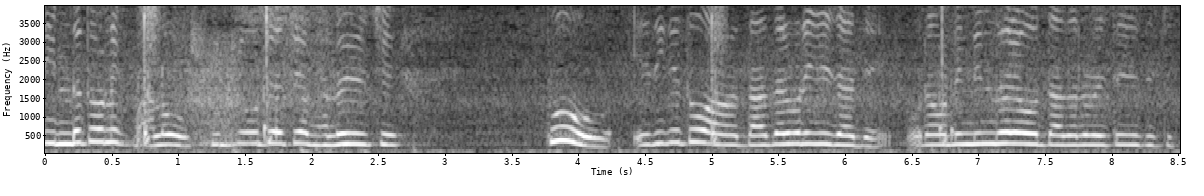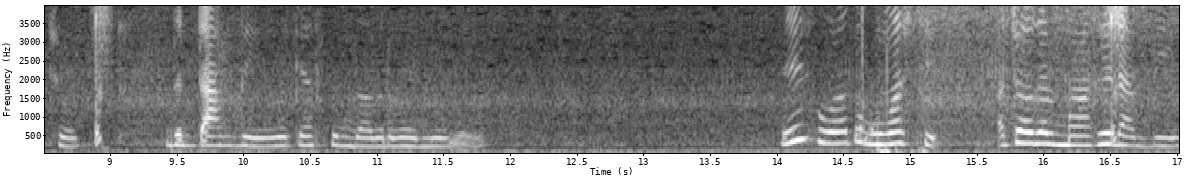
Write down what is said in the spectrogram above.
দিনটা তো অনেক ভালো, সূর্য উঠেছে, ভালোই হয়েছে। তো, এদিকে তো দাদার বাড়ি যে যা যায়, ওরা অনেক দিন ধরে ওর দাদার বাড়িতে যেতে চাচ্ছে। ওদের ডাক দিই ওদেরকে আজকে দাদার বাড়ি নিয়ে যাবে। এই, ওরা তো ঘুমাচ্ছে আচ্ছা ওদের মাকে ডাক দিয়ে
